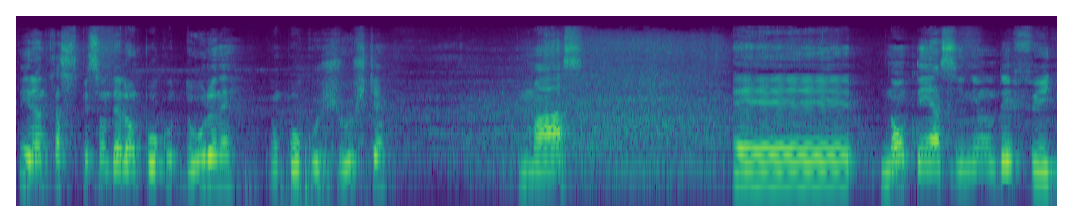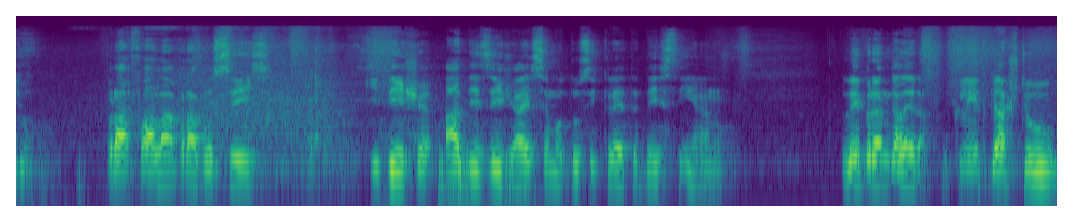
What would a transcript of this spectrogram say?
Tirando que a suspensão dela é um pouco dura, né? É um pouco justa. Mas é, não tem assim nenhum defeito para falar para vocês que deixa a desejar essa motocicleta deste ano. Lembrando, galera, o cliente gastou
